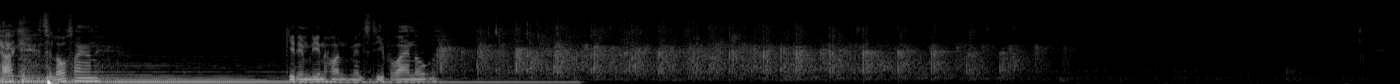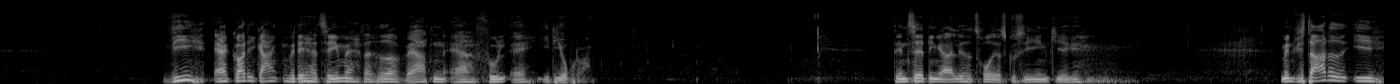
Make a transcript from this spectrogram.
tak til lovsangerne. Giv dem lige en hånd, mens de er på vej ned. Vi er godt i gang med det her tema, der hedder Verden er fuld af idioter. Den sætning, jeg aldrig havde troet, jeg skulle sige i en kirke. Men vi startede i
